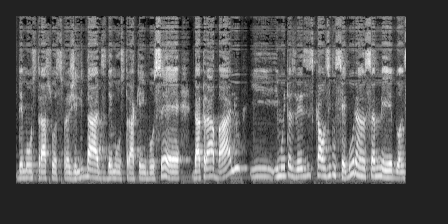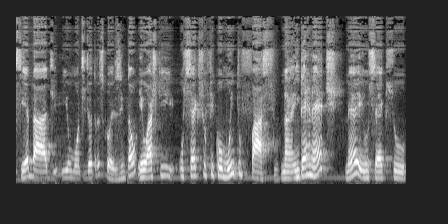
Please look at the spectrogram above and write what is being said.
demonstrar suas fragilidades, demonstrar quem você é, dá trabalho e, e muitas vezes causa insegurança, medo, ansiedade e um monte de outras coisas. Então, eu acho que o sexo ficou muito fácil na internet né, um sexo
